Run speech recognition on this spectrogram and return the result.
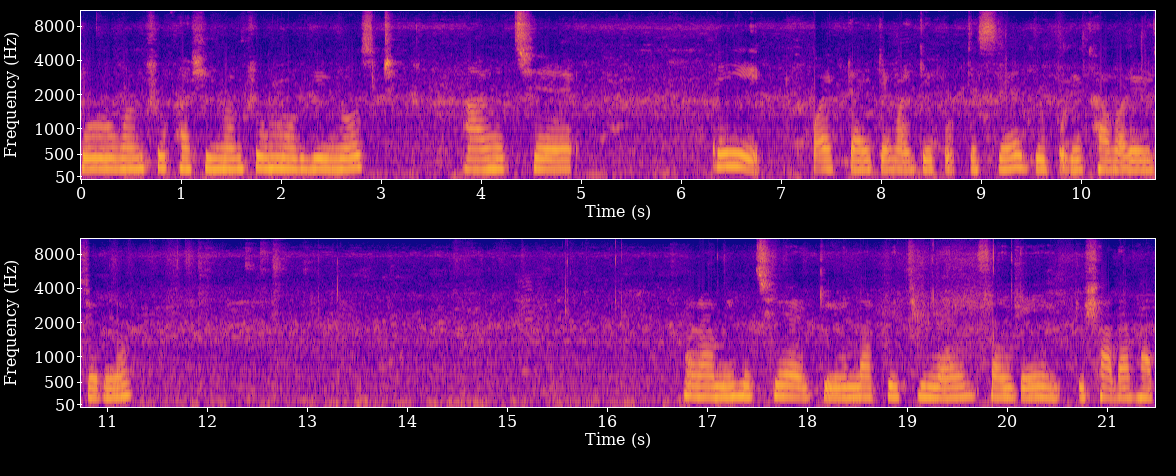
গরুর মাংস, খাসির মাংস, মুরগির রোস্ট। আর হচ্ছে এই কয়েকটা আইটেম আর কি করতেছে দুপুরে খাবারের জন্য। আর আমি হচ্ছে আর কি লাকড়ি চুলায় সাইডে একটু সাদা ভাত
